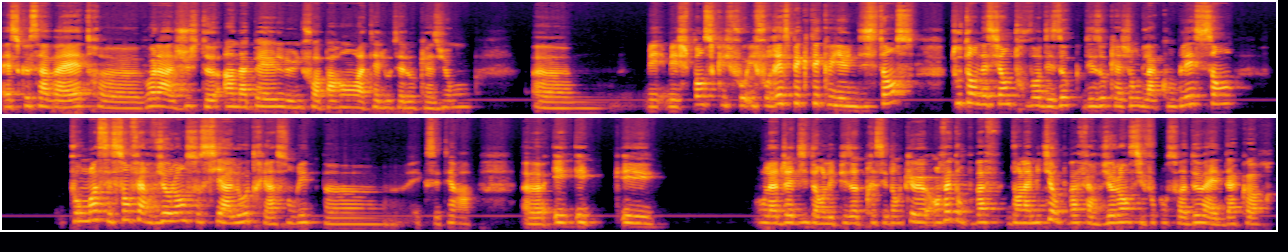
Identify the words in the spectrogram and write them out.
Est-ce que ça va être euh, voilà juste un appel une fois par an à telle ou telle occasion mais, mais je pense qu'il faut il faut respecter qu'il y a une distance tout en essayant de trouver des, des occasions de la combler sans pour moi, c'est sans faire violence aussi à l'autre et à son rythme, euh, etc. Euh, et, et, et, on l'a déjà dit dans l'épisode précédent que, en fait, on peut pas, dans l'amitié, on peut pas faire violence. Il faut qu'on soit deux à être d'accord.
